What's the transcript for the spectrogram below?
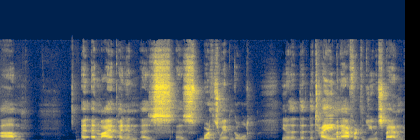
um, in my opinion, is is worth its weight in gold. You know, the, the, the time and effort that you would spend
